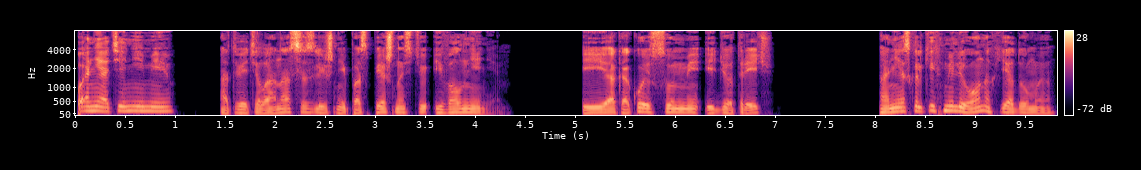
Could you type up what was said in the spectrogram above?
«Понятия не имею», — ответила она с излишней поспешностью и волнением. «И о какой сумме идет речь?» «О нескольких миллионах, я думаю».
